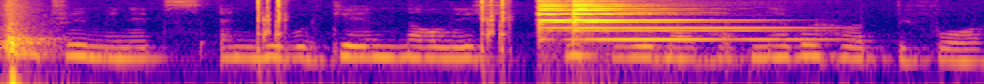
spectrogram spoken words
two three minutes and you will gain knowledge which you might have never heard before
